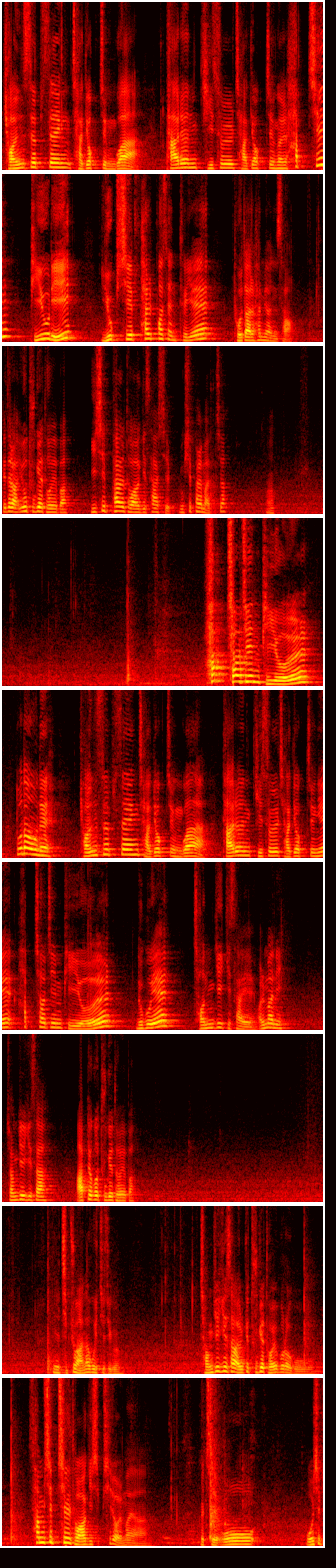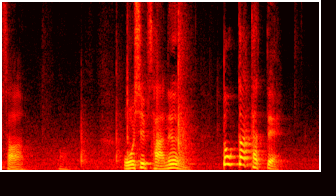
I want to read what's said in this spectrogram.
견습생 자격증과 다른 기술 자격증을 합친 비율이 68%에 도달하면서 얘들아, 요 두 개 더해봐. 28 더하기 40. 68 맞죠? 어. 합쳐진 비율 또 나오네. 견습생 자격증과 다른 기술 자격증의 합쳐진 비율 누구의? 전기 기사의 얼마니? 전기 기사 앞에 거 두 개 더해봐. 얘 집중 안 하고 있지 지금. 전기 기사 이렇게 두 개 더해보라고. 37 더하기 17이 얼마야? 그렇지. 5 54. 어. 54는 똑같았대.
